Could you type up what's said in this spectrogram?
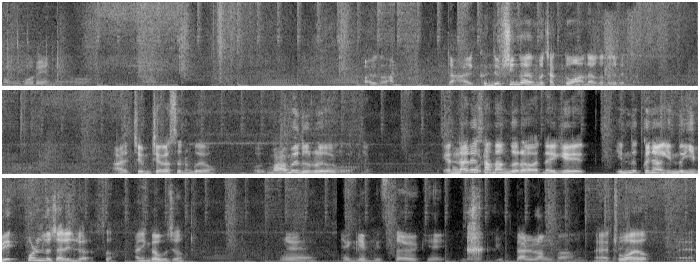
정고래네요. 아 이거 안, 아 근접 신가는 뭐 작동 안 하거나 그랬나? 아 지금 제가 쓰는 거요. 어, 마음에 들어요 이거. 옛날에 사난 거라 나 이게 있는 그냥 있는 200볼트짜리인 줄 알았어. 아닌가 보죠. 예, 되게 음. 비싸요. 이렇게 6달러인가? 예, 좋아요. 예,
